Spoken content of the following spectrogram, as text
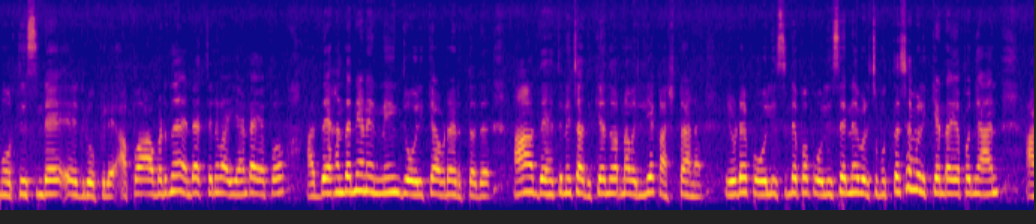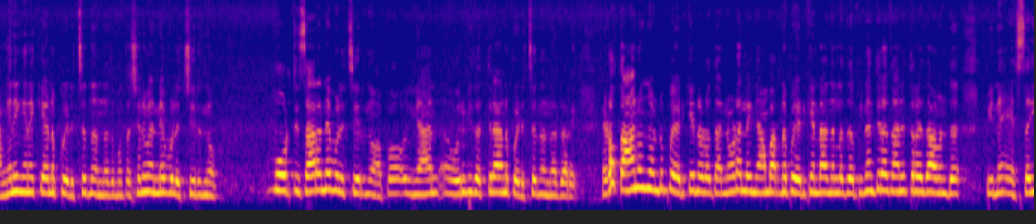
മൂർത്തീസിന്റെ ഗ്രൂപ്പിൽ അപ്പോൾ അവിടുന്ന് എന്റെ അച്ഛന് വയ്യാണ്ടായപ്പോൾ അദ്ദേഹം തന്നെയാണ് എന്നെയും ജോലിക്ക് അവിടെ എടുത്തത്. ആ അദ്ദേഹത്തിനെ ചതിക്കുക എന്ന് പറഞ്ഞാൽ വലിയ കഷ്ടമാണ് ഇവിടെ പോലീസിന്റെ ഇപ്പോൾ പോലീസ് എന്നെ വിളിച്ചു. മുത്തശ്ശൻ വിളിക്കേണ്ടായപ്പോൾ ഞാൻ അങ്ങനെ ഇങ്ങനെയൊക്കെയാണ് പിടിച്ചു നിന്നത്. മുത്തശ്ശനും എന്നെ വിളിച്ചിരുന്നു. മൂർത്തി സാർ എന്നെ വിളിച്ചിരുന്നു. അപ്പോൾ ഞാൻ ഒരു വിധത്തിലാണ് പേടിച്ചു നിന്നത് എടോ താനൊന്നും കൊണ്ടും പേടിക്കേണ്ടടോ. തന്നോടല്ലേ ഞാൻ പറഞ്ഞ് പേടിക്കേണ്ട എന്നുള്ളത് പിന്നെ എന്തിനാ താൻ ഇത്ര ഇതാവുന്നത് പിന്നെ എസ് ഐ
